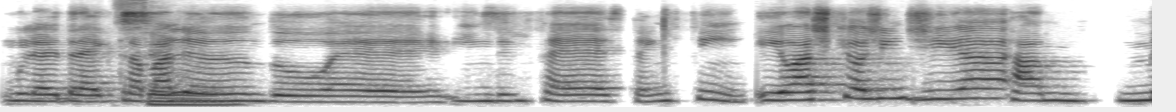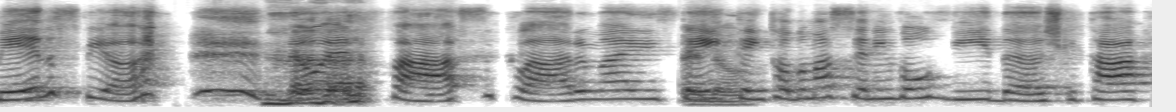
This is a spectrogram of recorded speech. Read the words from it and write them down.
mulher drag trabalhando, é, indo em festa, enfim. E eu acho que hoje em dia tá menos pior. Não é fácil, claro, mas é, tem, é tem toda uma cena envolvida. Acho que tá,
